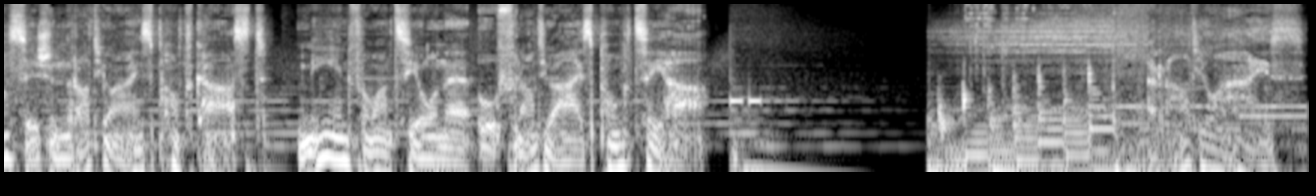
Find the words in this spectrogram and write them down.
Das ist ein Radio 1 Podcast. Mehr Informationen auf radio1.ch. Radio 1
